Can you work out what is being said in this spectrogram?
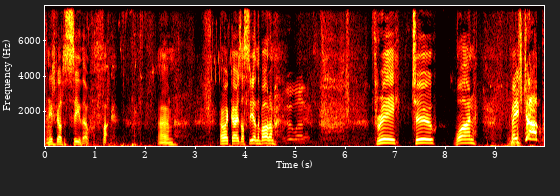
I need to be able to see though. Fuck. Um, all right, guys, I'll see you on the bottom. Three, two, one. Base jump!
